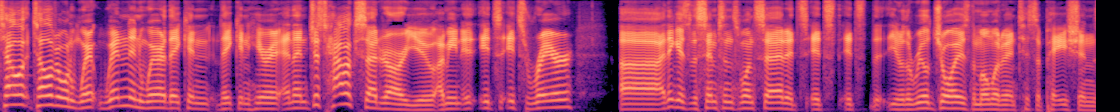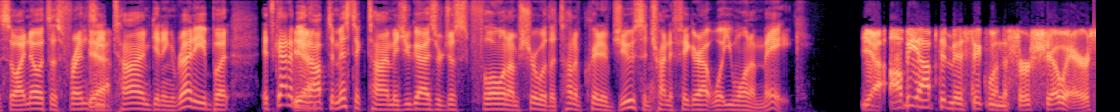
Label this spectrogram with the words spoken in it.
tell tell everyone when, when and where they can they can hear it, and then just how excited are you? I mean, it, it's it's rare Uh, I think, as The Simpsons once said, it's it's it's the, you know the real joy is the moment of anticipation. So I know it's a frenzied Yeah. time getting ready, but it's got to be an optimistic time as you guys are just flowing, I'm sure, with a ton of creative juice and trying to figure out what you want to make. Yeah, I'll be optimistic when the first show airs.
